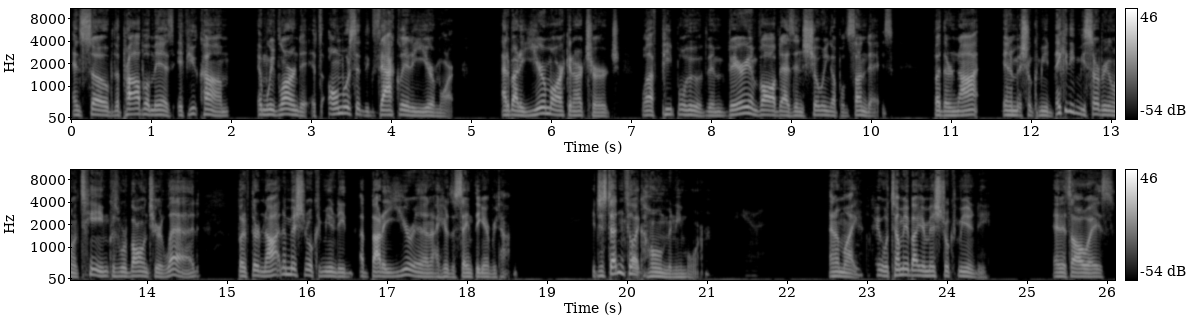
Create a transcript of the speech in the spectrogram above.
And so the problem is if you come, and we've learned it, it's almost at exactly at a year mark. At about a year mark in our church, we'll have people who have been very involved, as in showing up on Sundays, but they're not in a missional community. They could even be serving on a team because we're volunteer led. But if they're not in a missional community, about a year in, I hear the same thing every time. It just doesn't feel like home anymore. And I'm like, okay, well, tell me about your missional community. And it's always,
